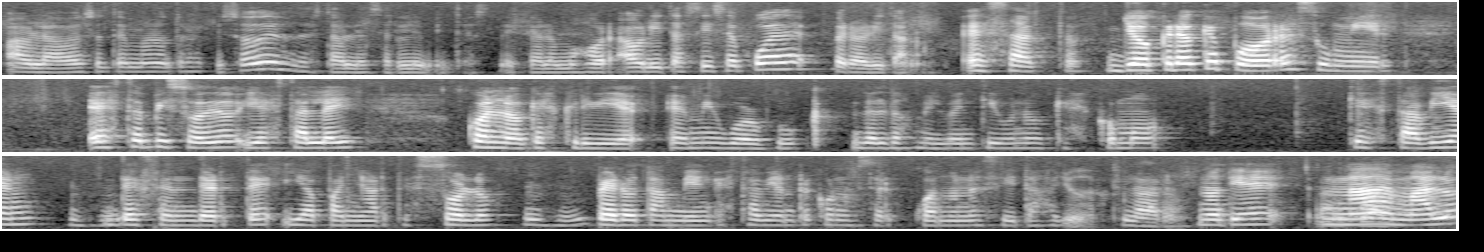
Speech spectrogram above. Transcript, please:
hablado de ese tema en otros episodios, de establecer límites, de que a lo mejor ahorita sí se puede, pero ahorita no. Exacto. Yo creo que puedo resumir este episodio y esta ley con lo que escribí en mi workbook del 2021, que es como que está bien defenderte y apañarte solo, Ujú, pero también está bien reconocer cuando necesitas ayuda. Claro. No tiene nada de malo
